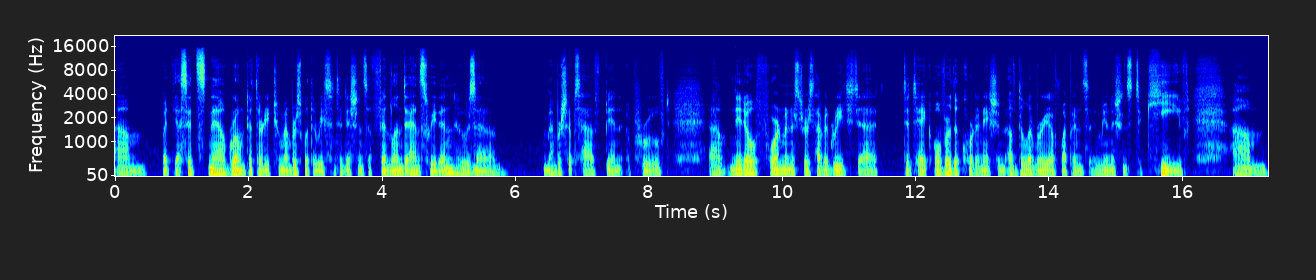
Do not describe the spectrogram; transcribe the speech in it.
Um, but yes, it's now grown to 32 members with the recent additions of Finland and Sweden, whose uh, memberships have been approved. Um, NATO foreign ministers have agreed to, uh, to take over the coordination of delivery of weapons and munitions to Kiev. Um,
